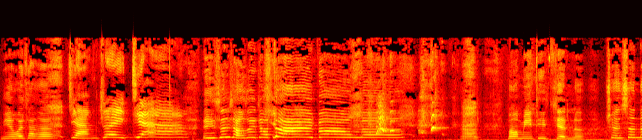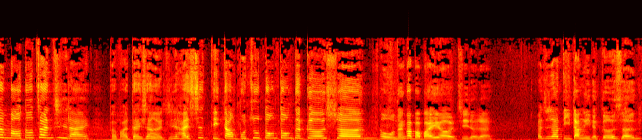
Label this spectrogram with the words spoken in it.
你也会唱啊？想睡觉，铃声想睡觉，太棒猫咪听见了，全身的毛都站起来。爸爸戴上耳机，还是抵挡不住东东的歌声。哦，难怪爸爸也有耳机，对不对？他就是要抵挡你的歌声。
